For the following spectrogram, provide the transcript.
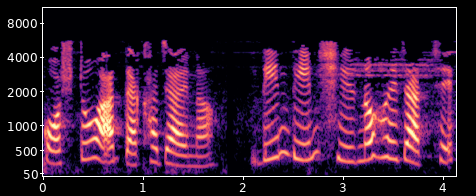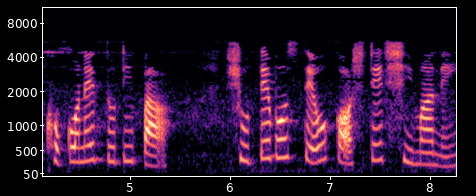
কষ্ট আর দেখা যায় না। দিন দিন শীর্ণ হয়ে যাচ্ছে খোকনের দুটি পা। শুতে বসতেও কষ্টের সীমা নেই।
